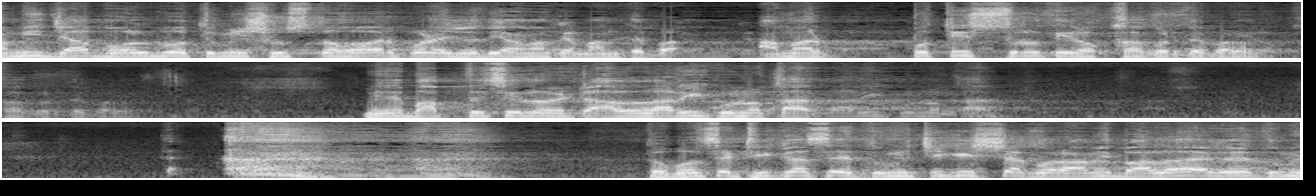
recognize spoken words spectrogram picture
আমি যা বলব, তুমি সুস্থ হওয়ার পরে যদি আমাকে মানতে পার আমার প্রতিশ্রুতি রক্ষা করতে পারো রক্ষা করতে পারো। মেয়ে ভাবতেছিল, এটা আল্লাহরই কোনো কাজ। তো বলছে, ঠিক আছে, তুমি চিকিৎসা করো, আমি ভালো হয়ে গেলে তুমি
